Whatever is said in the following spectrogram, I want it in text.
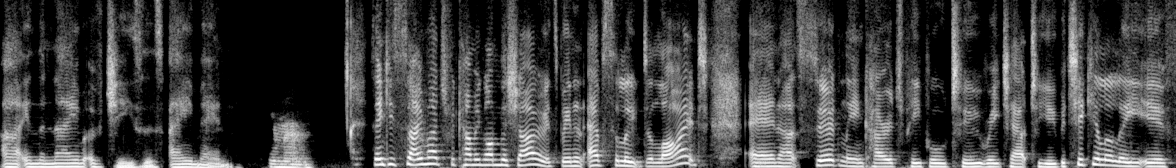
uh, in the name of Jesus. Jesus. Amen. Amen. Thank you so much for coming on the show. It's been an absolute delight and uh, certainly encourage people to reach out to you, particularly if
